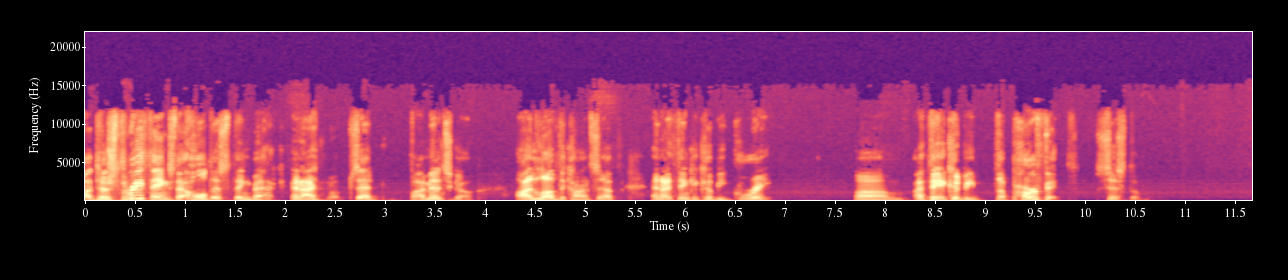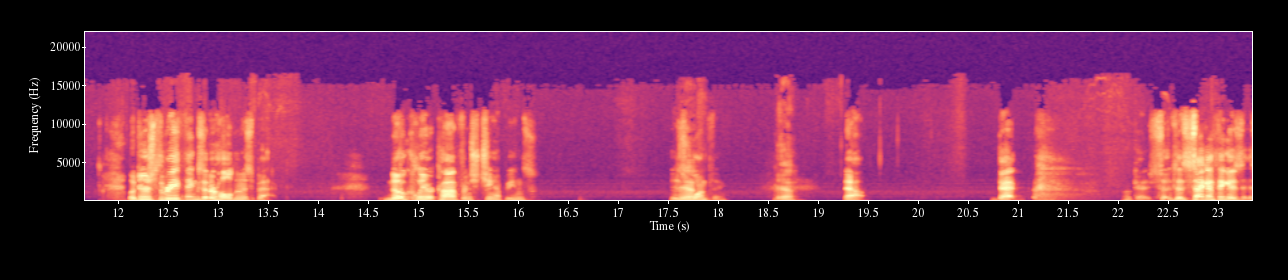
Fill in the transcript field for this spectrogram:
uh, there's three things that hold this thing back and i said five minutes ago i love the concept and i think it could be great um, i think it could be the perfect system but there's three things that are holding us back no clear conference champions is Yeah. one thing Yeah. now, that okay. So the second thing is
